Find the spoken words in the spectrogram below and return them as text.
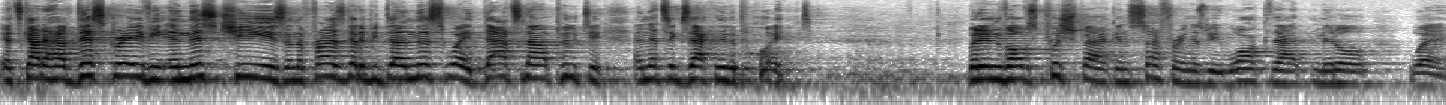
It's got to have this gravy and this cheese, and the fries got to be done this way. That's not poutine. And that's exactly the point. But it involves pushback and suffering as we walk that middle way.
